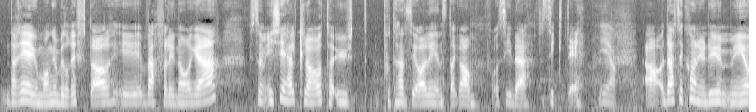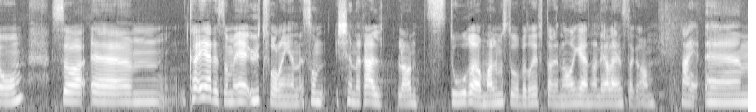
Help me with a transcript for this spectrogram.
det er jo mange bedrifter, i, i hvert fall i Norge, som ikke helt klarer å ta ut potensialet i Instagram, for å si det forsiktig. Ja. ja og dette kan jo du mye om. Så um, hva er det som er utfordringen sånn generelt blant store og mellomstore bedrifter i Norge når det gjelder Instagram? Nei, um,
